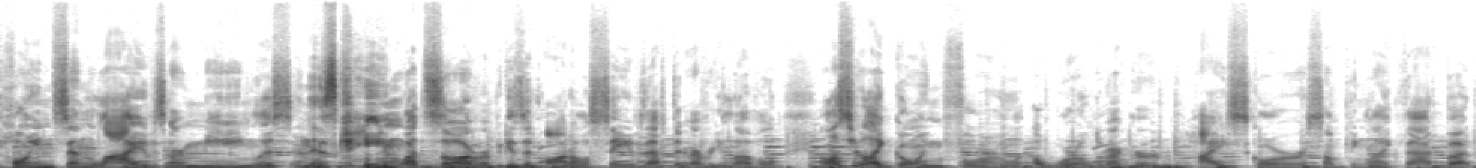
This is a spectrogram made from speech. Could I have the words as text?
points and lives are meaningless in this game whatsoever because it auto-saves after every level. Unless you're like going for a world record high score or something like that, but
